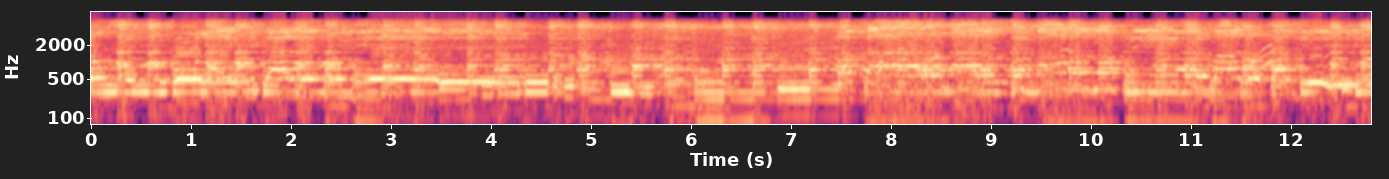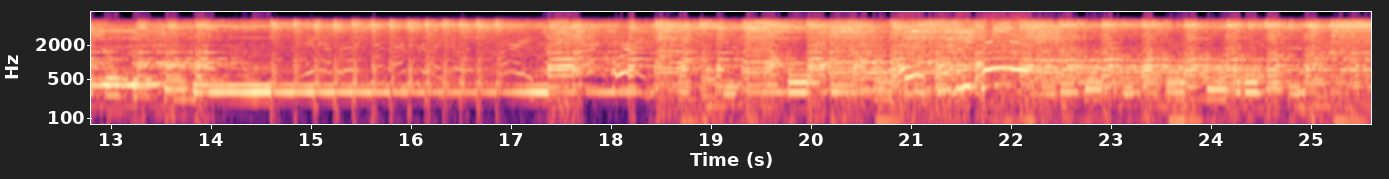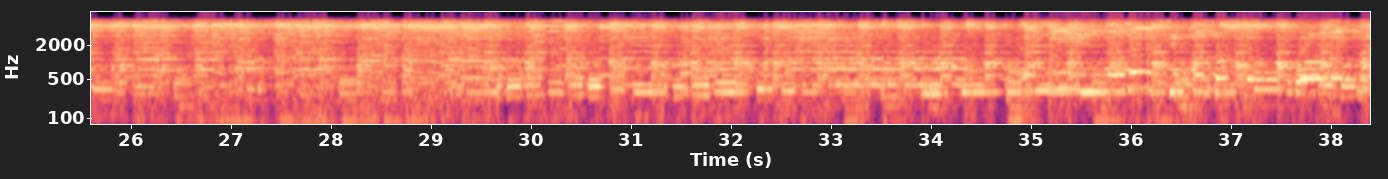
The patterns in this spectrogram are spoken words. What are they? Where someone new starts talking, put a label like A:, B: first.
A: entonces voy a explicarle muy bien. Mataron a dos hermanos y a un primo hermano también. En 1911, por el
